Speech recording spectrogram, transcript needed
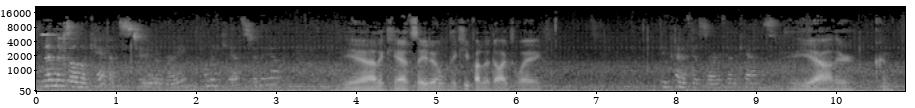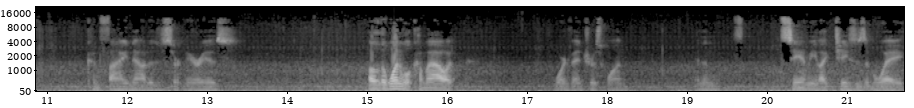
And then there's all the cats too, right? How many cats do they have? Yeah, the cats, they don't, they keep out of the dog's way. You kind of feel sorry for the cats. Yeah, they're con- confined now to just certain areas. Although the one will come out, more adventurous one, and then Sammy like chases him away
